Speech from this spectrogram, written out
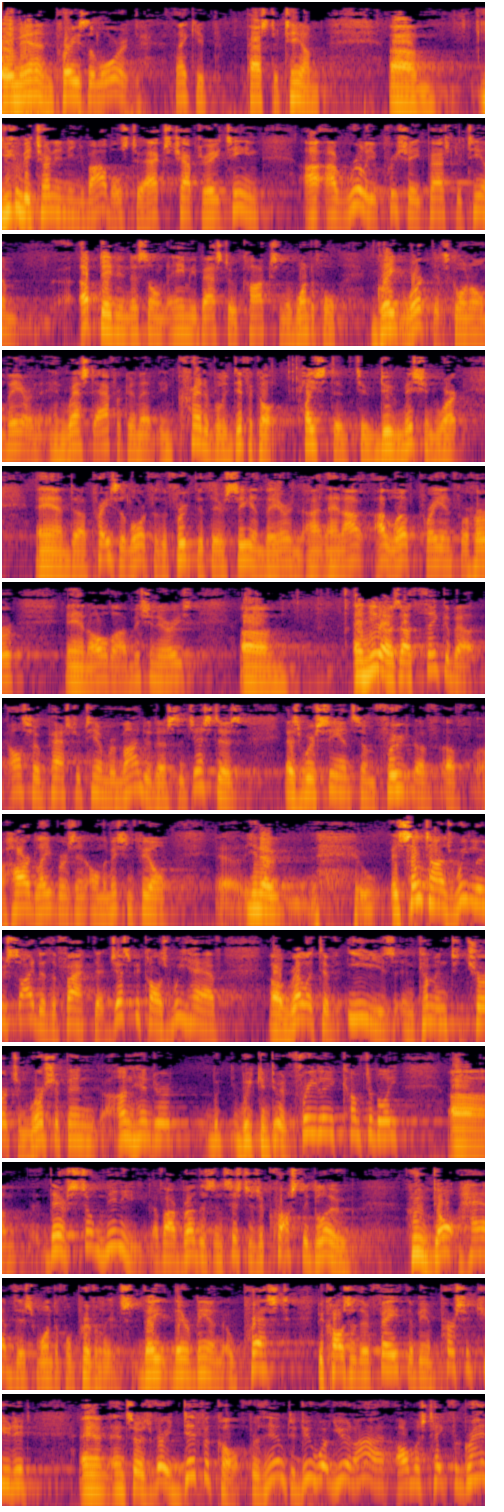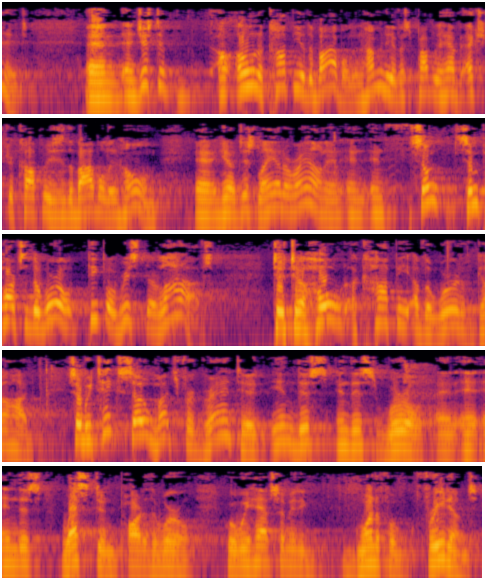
Amen. Praise the Lord. Thank you, Pastor Tim. Um, you can be turning in your Bibles to Acts chapter 18. I, I really appreciate Pastor Tim updating us on Amy Bastow Cox and the wonderful, great work that's going on there in, in West Africa, and that incredibly difficult place to, to do mission work. And uh, praise the Lord for the fruit that they're seeing there. And I, and I, I love praying for her and all our missionaries. Um, and you know, as I think about, also Pastor Tim reminded us that just as, as we're seeing some fruit of, of hard labors in, on the mission field, uh, you know, sometimes we lose sight of the fact that just because we have a relative ease in coming to church and worshiping unhindered, we, we can do it freely, comfortably. Um, there are so many of our brothers and sisters across the globe who don't have this wonderful privilege. They, they're being oppressed because of their faith. They're being persecuted. And, and so it's very difficult for them to do what you and I almost take for granted. And, and just to own a copy of the Bible. And how many of us probably have extra copies of the Bible at home? Uh, you know, just laying around. And, and, and some, some parts of the world, people risk their lives to, to hold a copy of the Word of God. So we take so much for granted in this, in this world and in this Western part of the world where we have so many wonderful freedoms.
